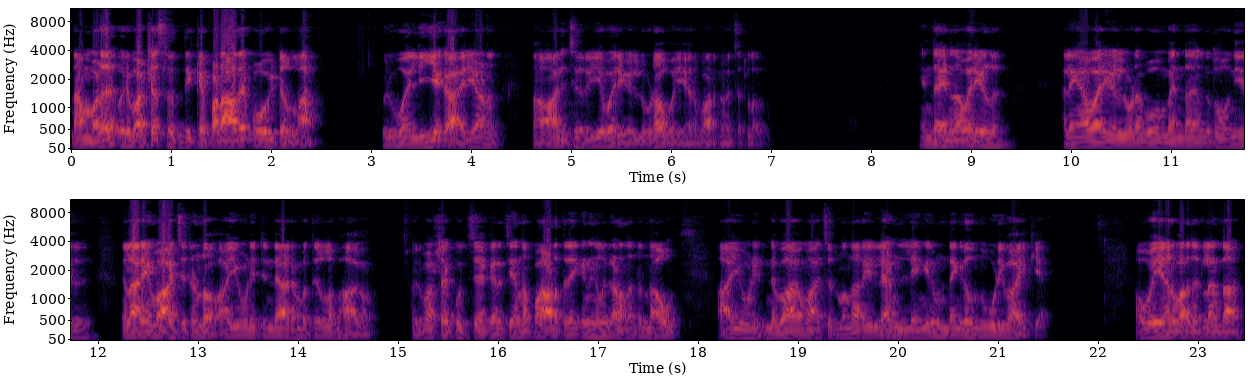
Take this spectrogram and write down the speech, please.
നമ്മൾ ഒരുപക്ഷെ ശ്രദ്ധിക്കപ്പെടാതെ പോയിട്ടുള്ള ഒരു വലിയ കാര്യമാണ് നാല് ചെറിയ വരികളിലൂടെ അവയർ പറഞ്ഞു വെച്ചിട്ടുള്ളത്. എന്തായിരുന്നു ആ വരികൾ അല്ലെങ്കിൽ ആ വരികളിലൂടെ പോകുമ്പോൾ എന്താ നിങ്ങൾക്ക് തോന്നിയത്? നിങ്ങൾ ആരെയും വായിച്ചിട്ടുണ്ടോ ആ യൂണിറ്റിന്റെ ആരംഭത്തിലുള്ള ഭാഗം? ഒരു പക്ഷേ കുച്ചേക്കരച്ചി എന്ന പാഠത്തിലേക്ക് നിങ്ങൾ കടന്നിട്ടുണ്ടാവും. ആ യൂണിറ്റിന്റെ ഭാഗം വായിച്ചിട്ടുണ്ടോ അറിയില്ല. ഇല്ലെങ്കിലും ഉണ്ടെങ്കിൽ ഒന്നുകൂടി വായിക്കുക. അവയ്യാർ പറഞ്ഞിട്ടുള്ള എന്താ?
